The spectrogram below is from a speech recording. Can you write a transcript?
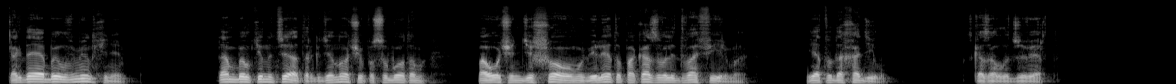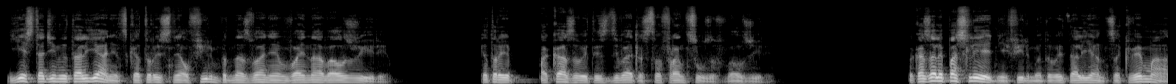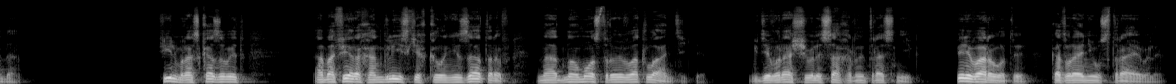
Когда я был в Мюнхене, там был кинотеатр, где ночью по субботам по очень дешевому билету показывали два фильма. Я туда ходил, сказал Ладжеверт. Есть один итальянец, который снял фильм под названием «Война в Алжире», который показывает издевательство французов в Алжире. Показали последний фильм этого итальянца «Квемада». Фильм рассказывает об аферах английских колонизаторов на одном острове в Атлантике, где выращивали сахарный тростник, перевороты, которые они устраивали.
